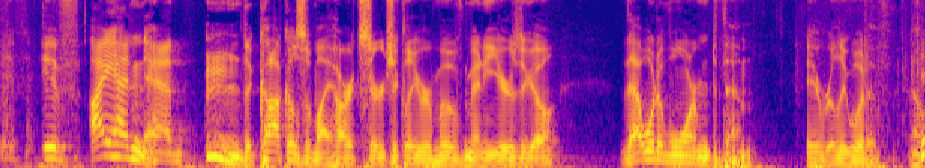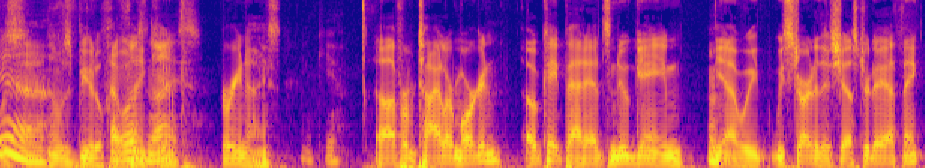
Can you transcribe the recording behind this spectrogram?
If, if I hadn't had the cockles of my heart surgically removed many years ago, that would have warmed them. It really would have. That was, Yeah. that was beautiful. That was Thank nice. you. Very nice. Thank you. Uh, from Tyler Morgan. Okay, Patheads, new game. Yeah, we, we started this yesterday, I think,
